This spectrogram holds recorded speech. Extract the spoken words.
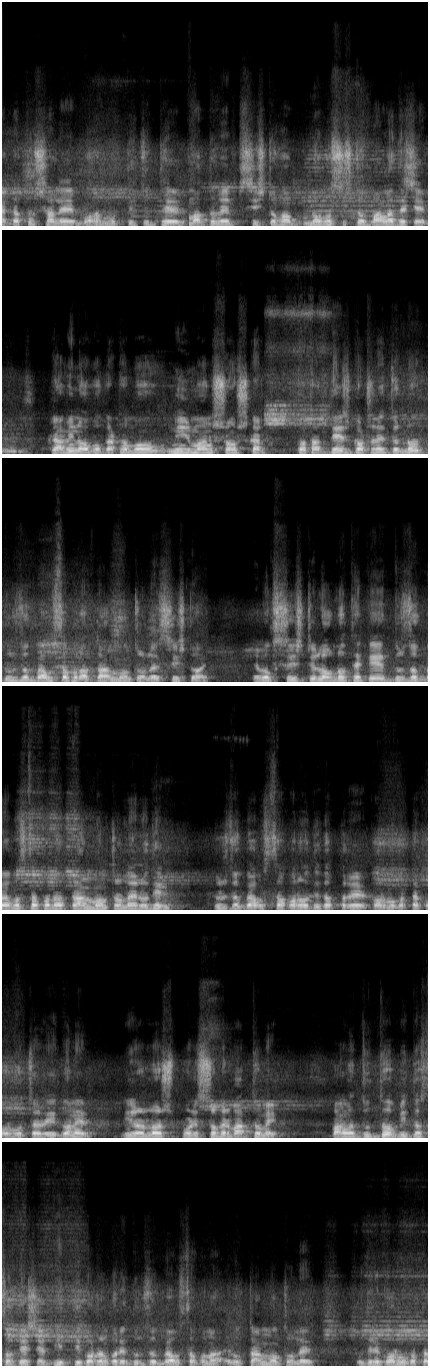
একাত্তর সালে মহান মুক্তিযুদ্ধের মাধ্যমে সৃষ্ট হওয়া নবসৃষ্ট বাংলাদেশের গ্রামীণ অবকাঠামো নির্মাণ, সংস্কার তথা দেশ গঠনের জন্য দুর্যোগ ব্যবস্থাপনা ত্রাণ মন্ত্রণালয়ের সৃষ্টি হয় এবং সৃষ্টি লগ্ন থেকে দুর্যোগ ব্যবস্থাপনা ত্রাণ মন্ত্রণালয়ের অধীন দুর্যোগ ব্যবস্থাপনা অধিদপ্তরের কর্মকর্তা কর্মচারীগণের নিরলস পরিশ্রমের মাধ্যমে বাংলা যুদ্ধ বিধ্বস্ত দেশের ভিত্তি গঠন করে দুর্যোগ ব্যবস্থাপনা এবং ত্রাণ মন্ত্রণালয়ের অধীনে কর্মকর্তা,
